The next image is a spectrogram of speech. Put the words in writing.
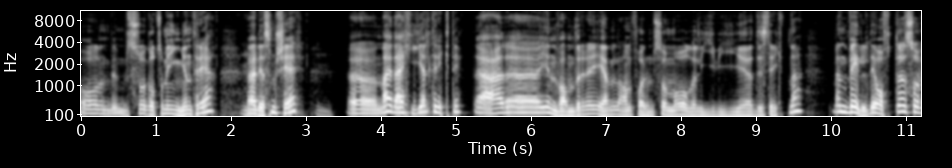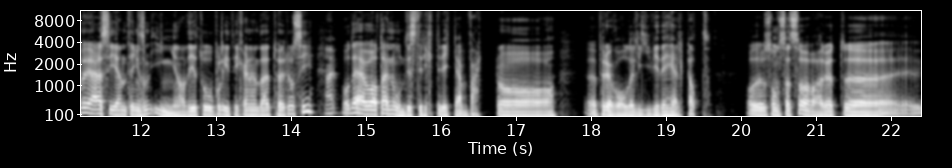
og så godt som ingen tre. Det er det som skjer. Uh, nei, det er helt riktig. Det er eh, innvandrere i en eller annen form som må holde liv i eh, distriktene. Men veldig ofte så vil jeg si en ting som ingen av de to politikerne der tør å si. Nei. Og det er jo at det er noen distrikter det ikke er verdt å eh, prøve å holde liv i det hele tatt. Og sånn sett så var det et uh,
